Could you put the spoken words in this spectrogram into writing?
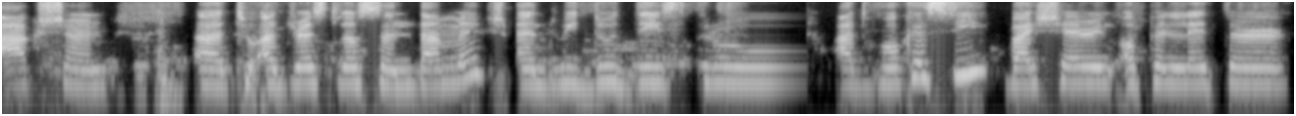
action uh, to address loss and damage. And we do this through advocacy by sharing open letter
